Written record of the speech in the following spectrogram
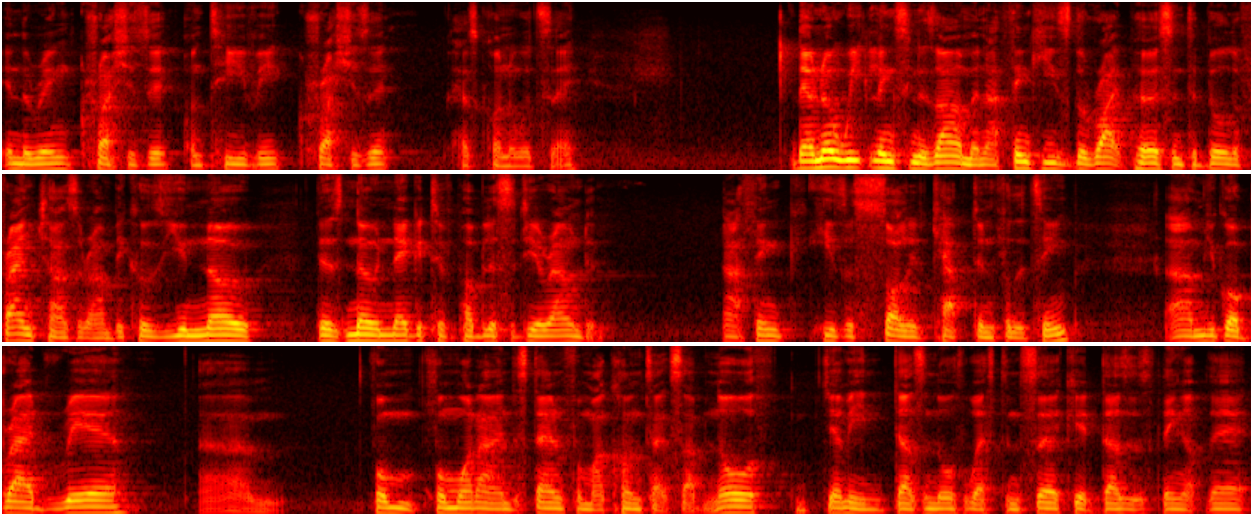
In the ring, crushes it. On TV, crushes it, as Conor would say. There are no weak links in his arm, and I think he's the right person to build a franchise around because you know there's no negative publicity around him. And I think he's a solid captain for the team. Um, you've got Brad Rear. Um, from from what I understand from my contacts up north, Jimmy does the Northwestern Circuit, does his thing up there.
